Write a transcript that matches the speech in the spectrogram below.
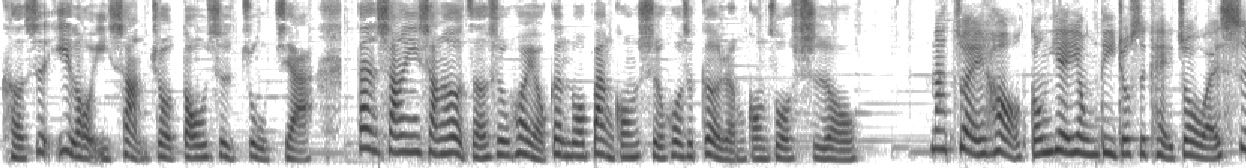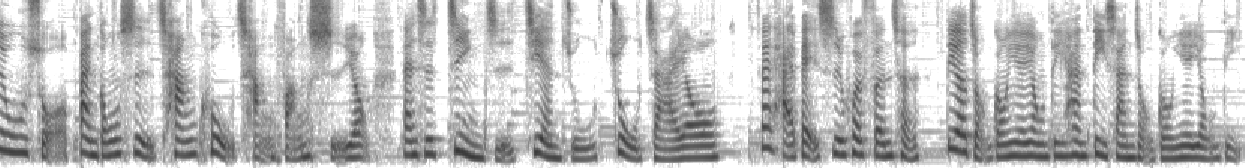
可是，一楼以上就都是住家。但商一、商二则是会有更多办公室或是个人工作室哦。那最后，工业用地就是可以作为事务所、办公室、仓库、厂房使用，但是禁止建筑住宅哦。在台北市会分成第二种工业用地和第三种工业用地，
